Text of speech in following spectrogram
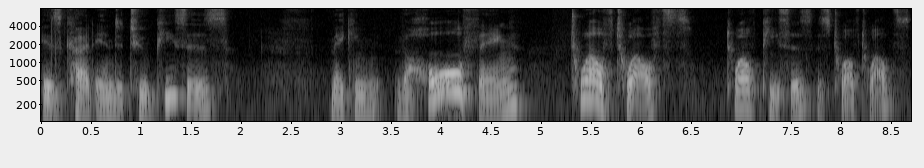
is cut into two pieces, making the whole thing 12 twelfths. 12 pieces is 12 twelfths.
